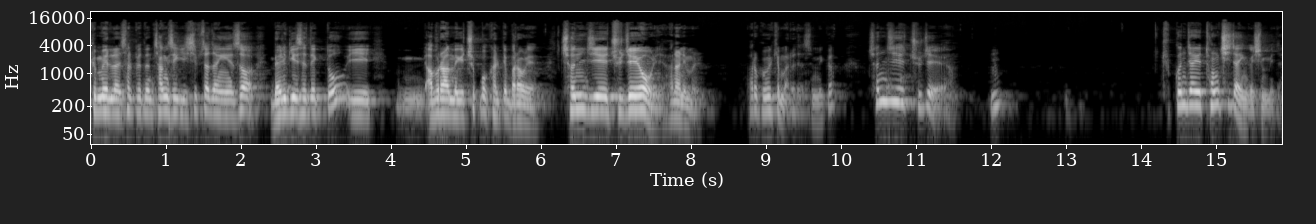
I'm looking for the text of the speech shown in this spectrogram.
금요일 날 살폈던 창세기 14장에서 멜기세덱도 이 음, 아브라함에게 축복할 때 뭐라고 해요? 천지의 주제요 하나님을 바로 그렇게 말하지 않습니까? 천지의 주제예요. 음? 주권자의 통치자인 것입니다.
